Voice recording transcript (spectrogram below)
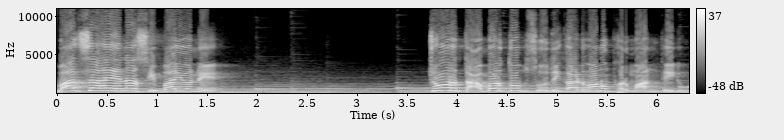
બાદશાહે એના સિપાહીઓને ચોર તાબડતોબ શોધી કાઢવાનું ફરમાન કર્યું.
